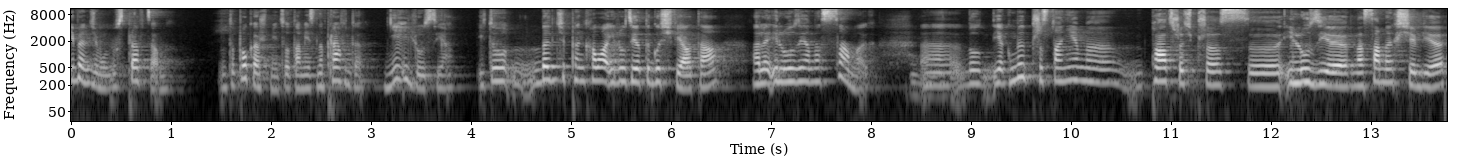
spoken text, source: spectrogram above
I będzie mówił, sprawdzam. No to pokaż mi, co tam jest naprawdę, nie iluzja. I to będzie pękała iluzja tego świata, ale iluzja nas samych. E, Bo jak my przestaniemy patrzeć przez e, iluzję na samych siebie,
